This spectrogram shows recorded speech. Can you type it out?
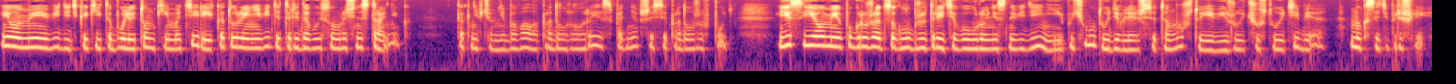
Я умею видеть какие-то более тонкие материи, которые не видит рядовой сумрачный странник. Как ни в чем не бывало, продолжил Рейс, поднявшись и продолжив путь. Если я умею погружаться глубже третьего уровня сновидений, почему ты удивляешься тому, что я вижу и чувствую тебя? Мы, кстати, пришли.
